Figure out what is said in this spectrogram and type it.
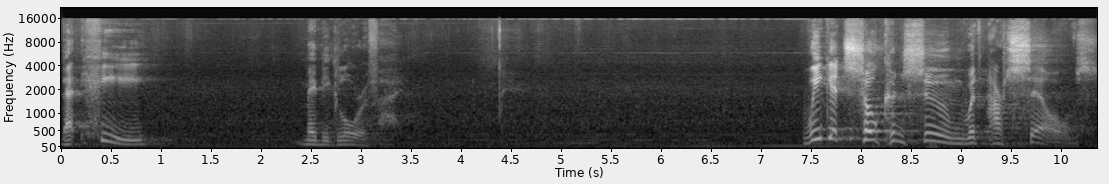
that he may be glorified. We get so consumed with ourselves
